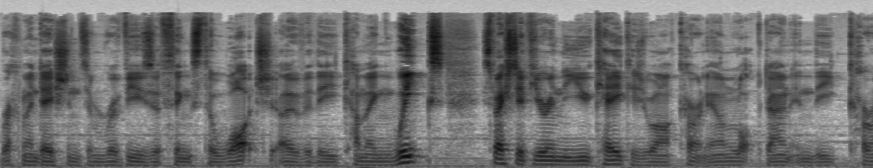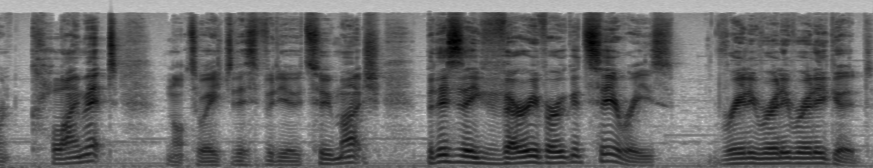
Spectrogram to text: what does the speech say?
Recommendations and reviews of things to watch over the coming weeks, especially if you're in the UK, because you are currently on lockdown in the current climate. Not to age this video too much, but this is a very, very good series. Really, really, really good.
